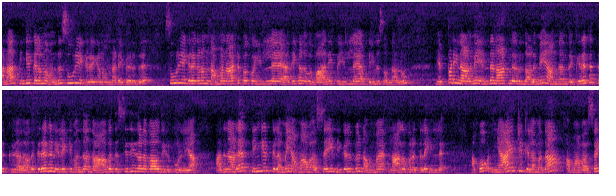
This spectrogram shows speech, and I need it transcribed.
ஆனால் திங்கட்கிழமை வந்து சூரிய கிரகணம் நடைபெறுது. சூரிய கிரகணம் நம்ம நாட்டு பக்கம் இல்லை அதிக அளவு பாதிப்பு இல்லை அப்படின்னு சொன்னாலும் எப்படினாலுமே எந்த நாட்டில் இருந்தாலுமே அந்தந்த கிரகத்துக்கு அதாவது கிரக நிலைக்கு வந்து அந்த ஆபத்து சிறிதளவாவது இருக்கும் இல்லையா? அதனால திங்கட்கிழமை அமாவாசை நிகழ்வு நம்ம நாகபுரத்தில் இல்லை. அப்போ ஞாயிற்றுக்கிழமை தான் அமாவாசை.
